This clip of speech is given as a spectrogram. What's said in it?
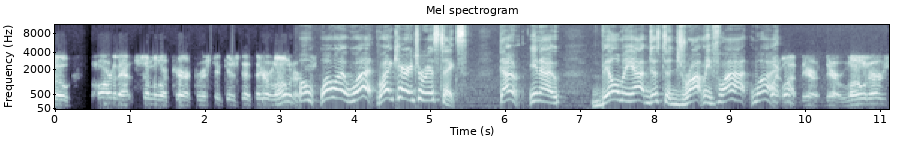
So part of that similar characteristic is that they're loners. Oh, what, what, what characteristics? Don't you know? Build me up just to drop me flat. What? What? What? They're they're loners.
